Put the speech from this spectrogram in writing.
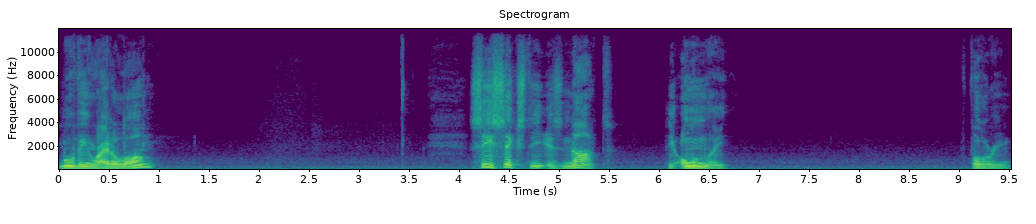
moving right along. C60 is not the only fullerene.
